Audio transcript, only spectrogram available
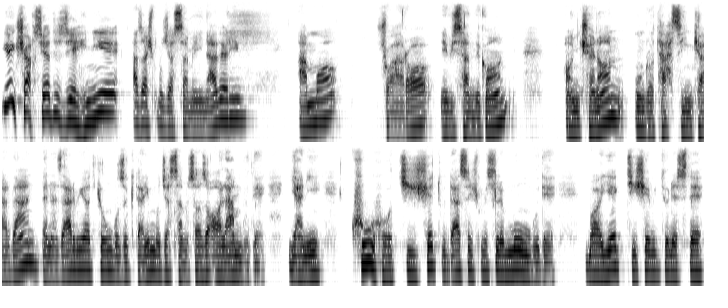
یک شخصیت ذهنی ازش مجسمه ای نداریم اما شعرا نویسندگان آنچنان اون رو تحسین کردن به نظر میاد که اون بزرگترین مجسم ساز عالم بوده. یعنی کوه و تیشه تو دستش مثل موم بوده. با یک تیشه می‌تونسته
